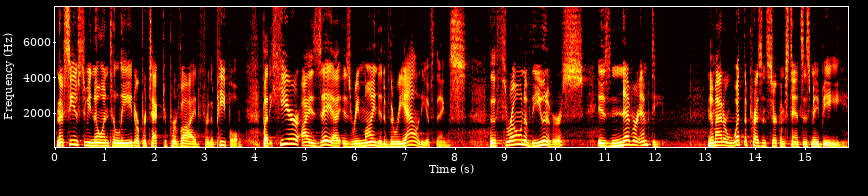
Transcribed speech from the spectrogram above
And there seems to be no one to lead or protect or provide for the people. But here Isaiah is reminded of the reality of things. The throne of the universe is never empty, no matter what the present circumstances may be.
